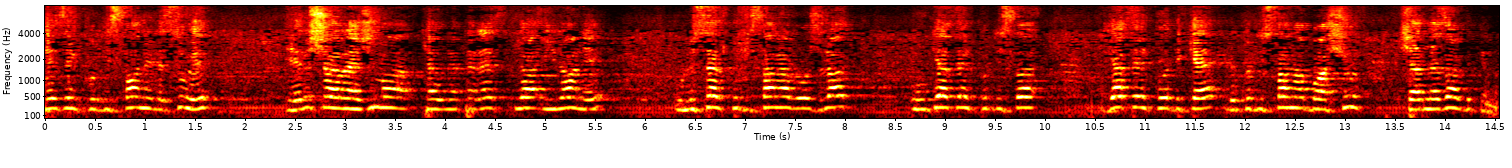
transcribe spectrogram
هزن کردستان لسوید ایرش رژیم کونپرست یا ایران و لسر کردستان روجلاک و گفن کردستان گفن کردکه لکردستان باشور شرمزار دکن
